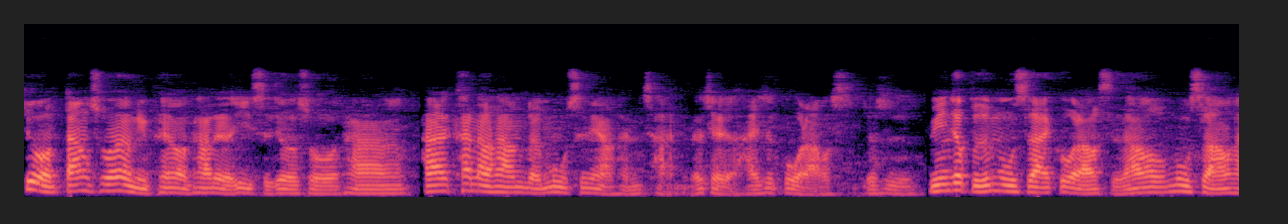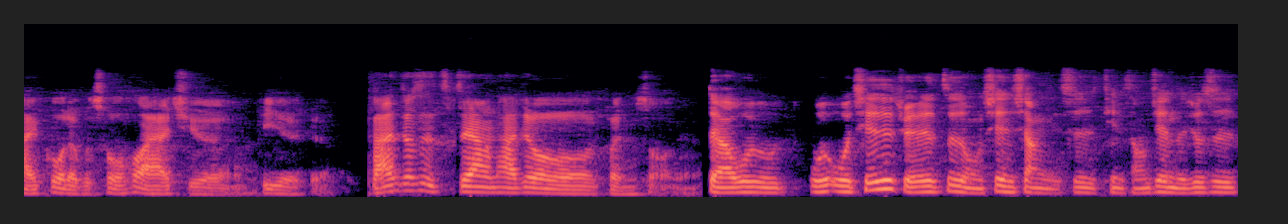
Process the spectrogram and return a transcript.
就我当初那个女朋友，她的意思就是说，她她看到他们的牧师娘很惨，而且还是过劳死，就是明明就不是牧师还过劳死，然后牧师好像还过得不错，后来还娶了第二个。反正就是这样，他就分手了。对啊，我我我其实觉得这种现象也是挺常见的，就是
